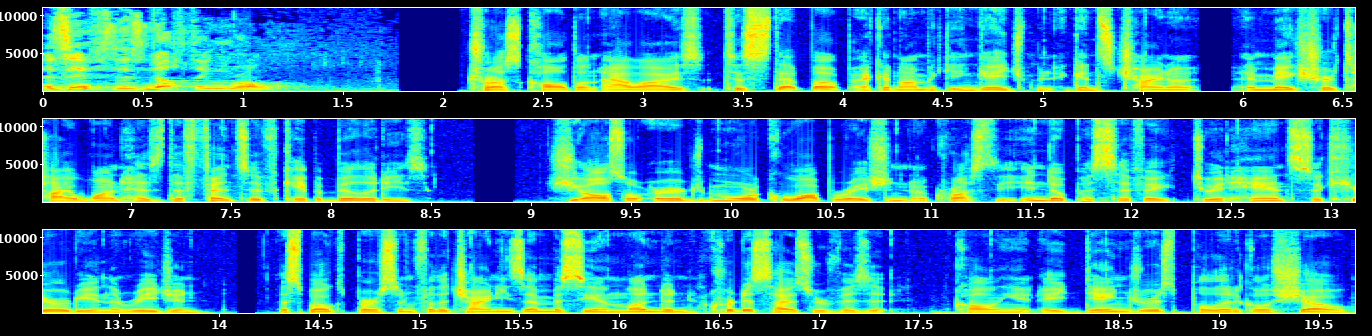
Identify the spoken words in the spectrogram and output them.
as if there's nothing wrong. Truss called on allies to step up economic engagement against China and make sure Taiwan has defensive capabilities. She also urged more cooperation across the Indo Pacific to enhance security in the region. A spokesperson for the Chinese embassy in London criticized her visit, calling it a dangerous political show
